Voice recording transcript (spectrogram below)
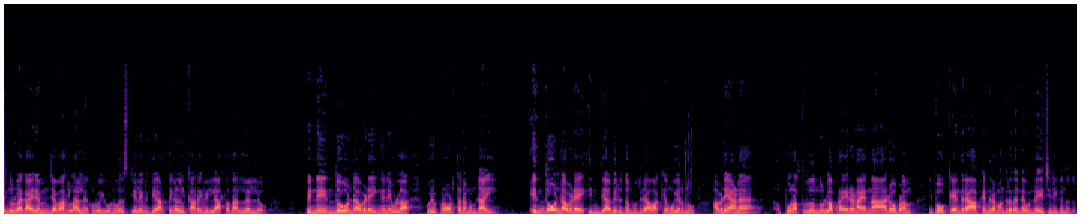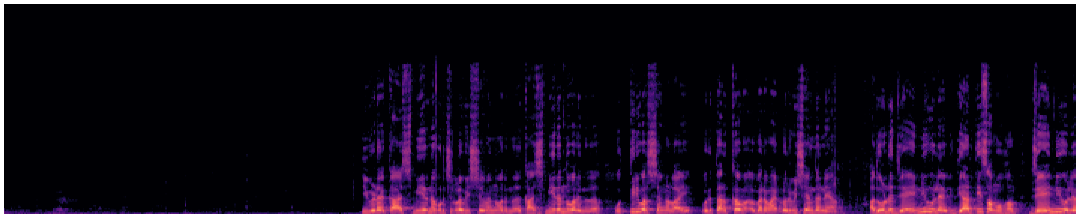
എന്നുള്ള കാര്യം ജവഹർലാൽ നെഹ്റു യൂണിവേഴ്സിറ്റിയിലെ വിദ്യാർത്ഥികൾക്ക് അറിവില്ലാത്തതല്ലല്ലോ. പിന്നെ എന്തുകൊണ്ട് അവിടെ ഇങ്ങനെയുള്ള ഒരു പ്രവർത്തനമുണ്ടായി? എന്തുകൊണ്ട് അവിടെ ഇന്ത്യ വിരുദ്ധ മുദ്രാവാക്യം ഉയർന്നു? അവിടെയാണ് പുറത്തു നിന്നുള്ള പ്രേരണ എന്ന ആരോപണം ഇപ്പോൾ കേന്ദ്ര ആഭ്യന്തരമന്ത്രി തന്നെ ഉന്നയിച്ചിരിക്കുന്നതും. ഇവിടെ കാശ്മീരിനെ കുറിച്ചുള്ള വിഷയം എന്ന് പറയുന്നത് കാശ്മീർ എന്ന് പറയുന്നത് ഒത്തിരി വർഷങ്ങളായി ഒരു തർക്കപരമായിട്ടുള്ള ഒരു വിഷയം തന്നെയാണ്. അതുകൊണ്ട് ജെ എൻ യുവിലെ വിദ്യാർത്ഥി സമൂഹം ജെ എൻ യുവിലെ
